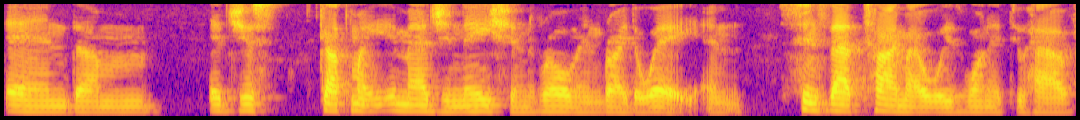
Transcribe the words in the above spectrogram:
and um, it just got my imagination rolling right away. And since that time, I always wanted to have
